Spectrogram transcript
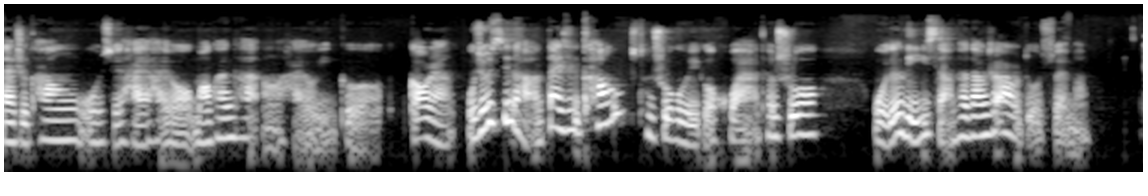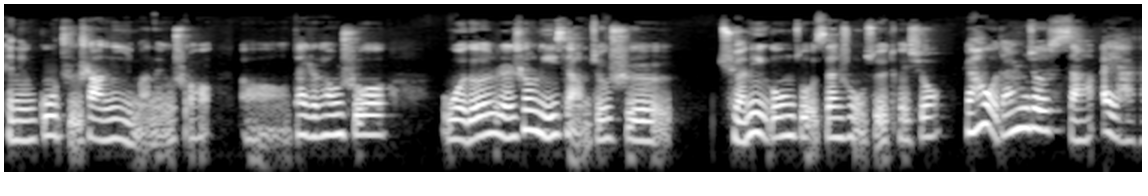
戴志康，我觉得还还有毛侃侃，还有一个高然，我就记得好像戴志康他说过一个话，他说。我的理想，他当时二十多岁嘛，肯定估值上亿嘛。那个时候，呃，戴志康说，我的人生理想就是全力工作，三十五岁退休。然后我当时就想，哎呀，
